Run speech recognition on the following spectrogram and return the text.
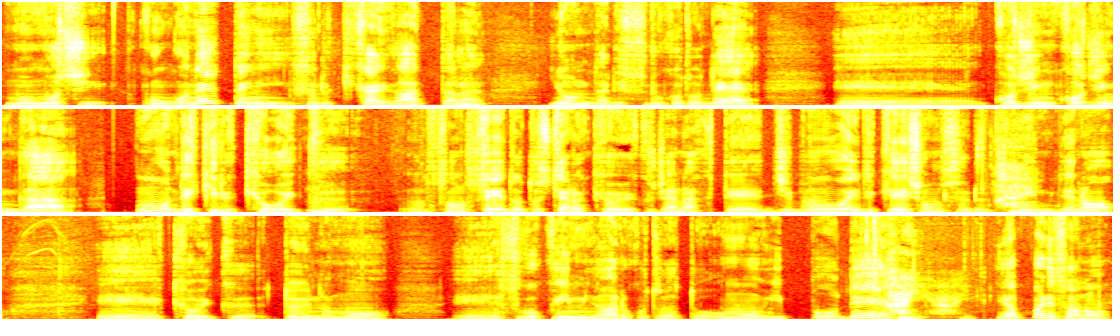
もうもし今後ね手にする機会があったら、うん。読んだりすることで、えー個人個人がもうできる教育、その制度としての教育じゃなくて自分をエデュケーションするっていう意味での、えー教育というのも、えーすごく意味のあることだと思う。一方で、はいはい。やっぱりその、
